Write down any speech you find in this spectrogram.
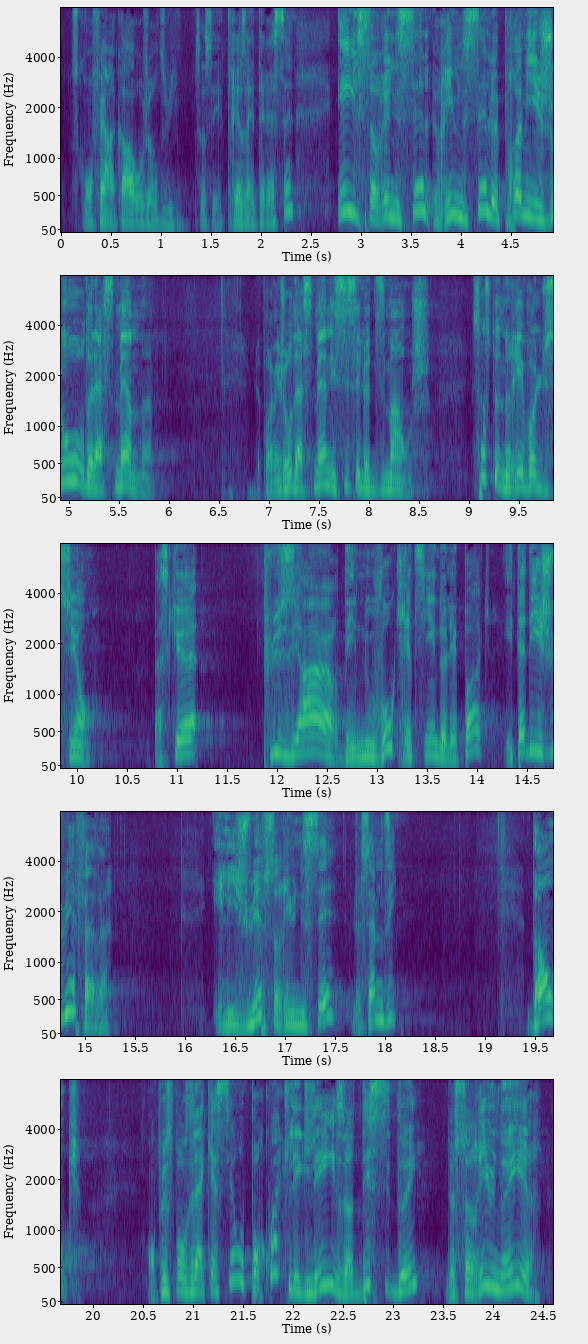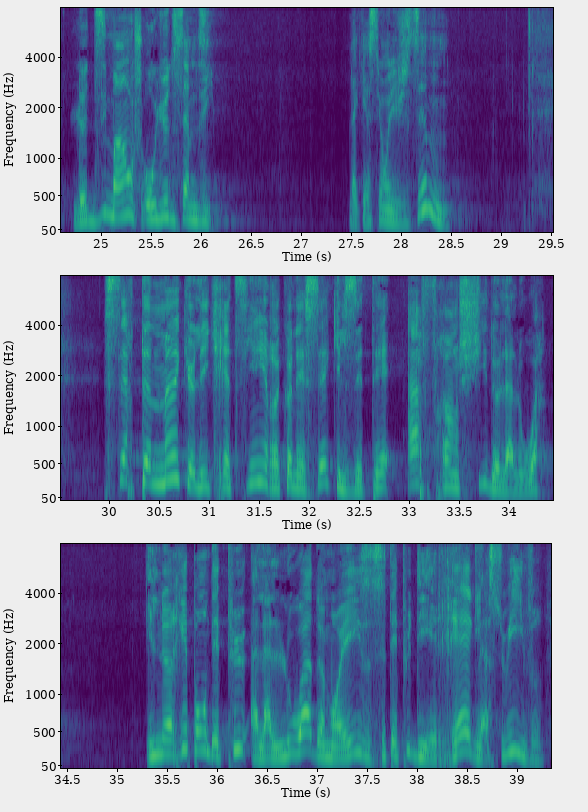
ce qu'on fait encore aujourd'hui. Ça, c'est très intéressant. Et ils se réunissaient, le premier jour de la semaine. Le premier jour de la semaine, ici, c'est le dimanche. Ça, c'est une révolution, parce que plusieurs des nouveaux chrétiens de l'époque étaient des juifs avant. Et les juifs se réunissaient le samedi. Donc, on peut se poser la question, pourquoi l'Église a décidé de se réunir le dimanche au lieu du samedi? La question est légitime. Certainement que les chrétiens reconnaissaient qu'ils étaient affranchis de la loi. Ils ne répondaient plus à la loi de Moïse, c'était plus des règles à suivre.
